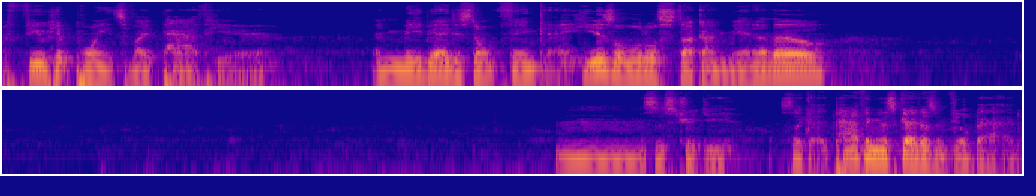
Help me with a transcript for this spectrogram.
a few hit points if I path here. And maybe I just don't think... He is a little stuck on mana, though. Hmm, this is tricky. It's like, pathing this guy doesn't feel bad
